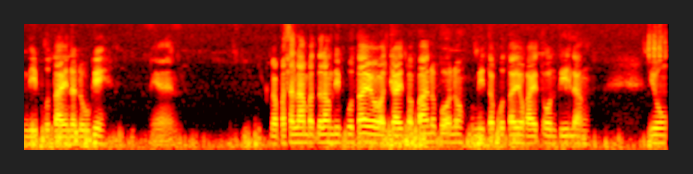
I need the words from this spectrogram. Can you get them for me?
hindi po tayo nalugi. Ayan. Nagpapasalamat na lang din po tayo at kahit papano po no, kumita po tayo kahit onti lang yung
